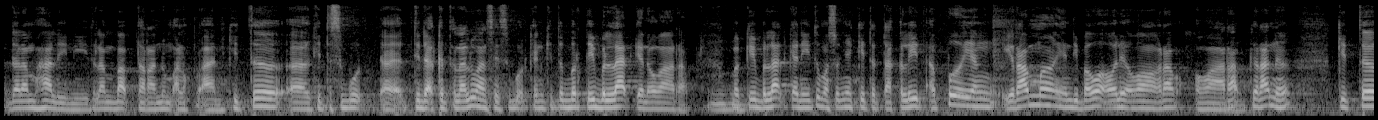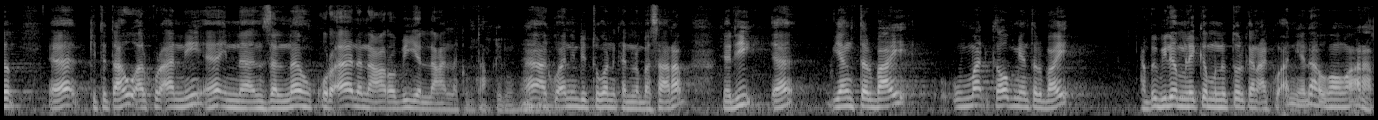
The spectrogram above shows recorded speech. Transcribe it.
dalam hal ini dalam bab taranum al-Quran kita uh, kita sebut uh, tidak keterlaluan saya sebutkan kita berkiblatkan orang Arab. Mm-hmm. Berkiblatkan itu maksudnya kita taklid apa yang irama yang dibawa oleh orang Arab orang Arab kerana kita ya, kita tahu al-Quran ni ya, inna anzalnahu qur'anan arabiyyan la'allakum taqilun. Ya, al-Quran ini diturunkan dalam bahasa Arab. Jadi ya, yang terbaik umat kaum yang terbaik apabila mereka menuturkan Al-Quran ialah orang-orang Arab.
